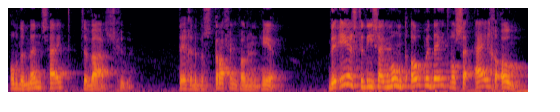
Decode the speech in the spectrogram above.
om de mensheid te waarschuwen. Tegen de bestraffing van hun Heer. De eerste die zijn mond opendeed was zijn eigen oom.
